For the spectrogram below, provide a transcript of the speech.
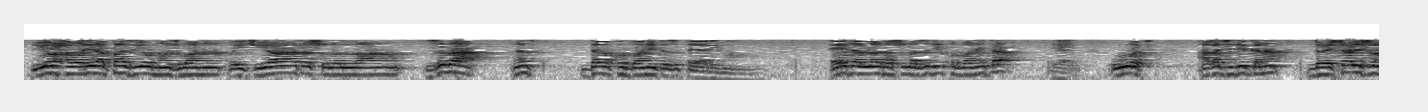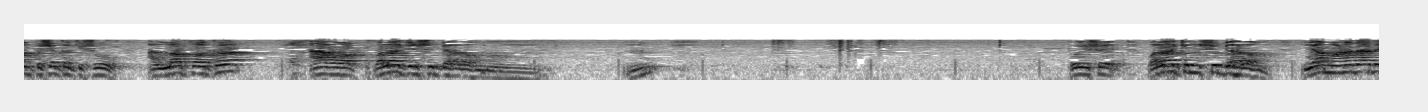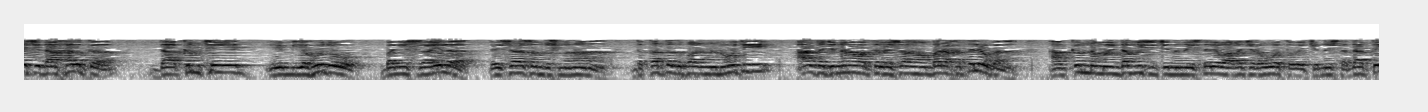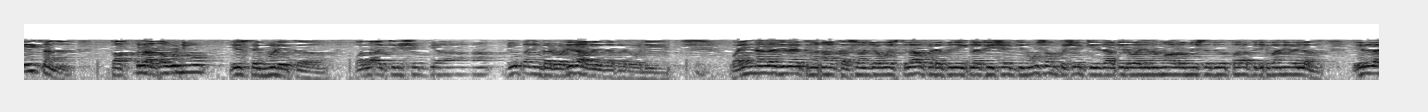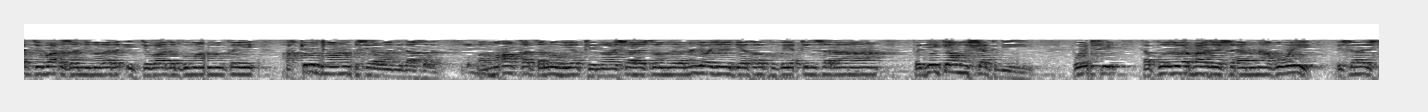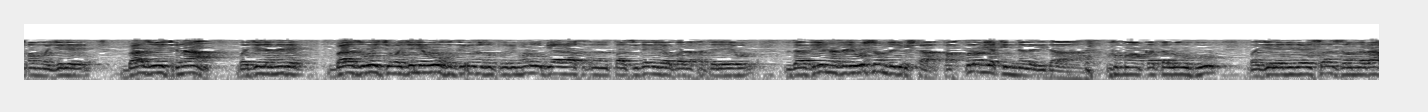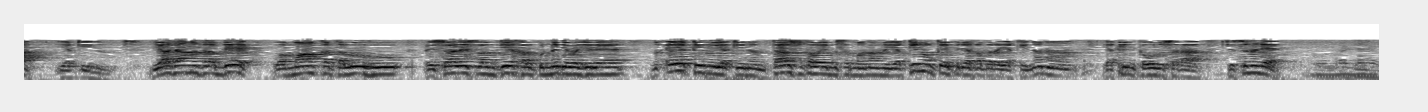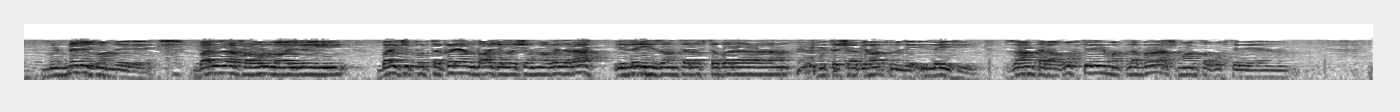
یو حوالی را پاز یو نوجوان وی چې یا رسول الله زبا دا قربانی ته زه تیاری ما اے دا الله رسول الله دې قربانی ته تیاری ووت هغه چې دې کنه د رسول اسلام په شکل کې شو الله پاک هغه ولکن شبه لهم پوه شئ ولکن شبه لهم یا معنا دا ده چې دا خلک دا کم چې يهودو بني اسرائيل د عيسا سم دشمنان د قتل لپاره نه نوتي آل د جننه ورته عيسا هم بره قتل وکنه او کم نماینده مشي چې نه ایستلې واغ چې وروته وي چې نشته دا ته یې کنه په خپل غونیو یې استعمال وکړه ولكن شبيا جو باندې ګډوډي راغلي دا ګډوډي وان الذين كنا كسان جو اختلاف کړي په دې کې لفي شک نو سم په شک کې دا کې د وجنه مالو نشته دی پر دې باندې علم الا اتباع ځنی مگر اتباع د ګمانونو کوي اخر ګمانونو په روان دي داخله وما قتلوه يقين عائشہ اسلام نه جو وجنه دی خلکو په یقین سره په دې کې هم شک دی پوه شي تاسو به بعض شرانو نه کوي اسلام وجلې بعض وچ نه وجلې نه بعض وای چې وجلې وو خو درې ورځې پورې مړو بیا لا پاسیدلې له بره خطرې یو دا درې نظرې وسم د جوشتا په خپل یقین نه لري دا ما قتلوه وجلې نه جوړ سره سمرا یقین یا دا مطلب دی و ما قتلوه رسول اسلام دې خلکو نه دی وجلې نو یقین یقینا تاسو ته وای مسلمانانو یقینو کې پر خبره یقینا یقین کول سره چې څنګه من نه ژوند دی بل رفع الله الیه بلکې پر تکړه الله جل شانه غلرا الیه ځان طرف ته بر متشابهات نه دی الیه ځان تر غوښته لري مطلب اسمان ته غوښته لري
